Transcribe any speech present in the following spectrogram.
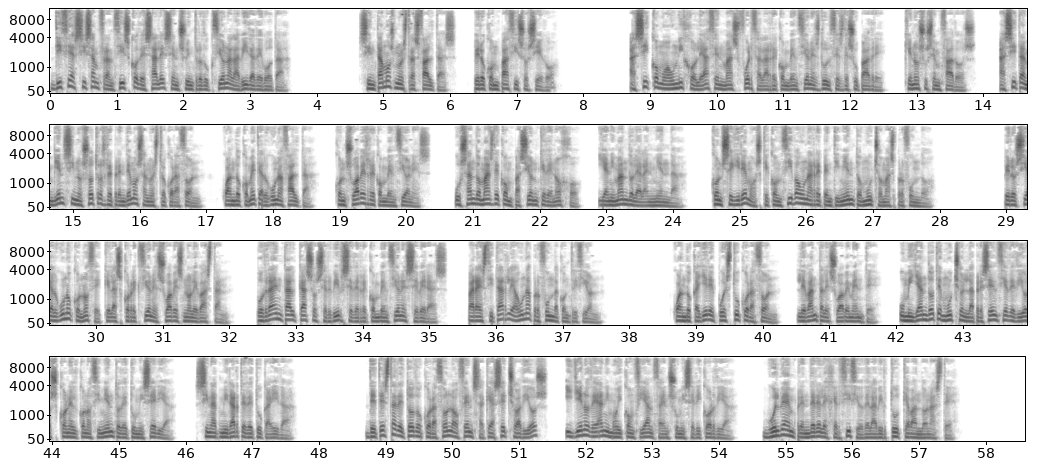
Dice así San Francisco de Sales en su introducción a la vida devota. Sintamos nuestras faltas, pero con paz y sosiego. Así como a un hijo le hacen más fuerza las reconvenciones dulces de su padre, que no sus enfados, así también si nosotros reprendemos a nuestro corazón, cuando comete alguna falta, con suaves reconvenciones, usando más de compasión que de enojo, y animándole a la enmienda, conseguiremos que conciba un arrepentimiento mucho más profundo. Pero si alguno conoce que las correcciones suaves no le bastan, podrá en tal caso servirse de reconvenciones severas, para excitarle a una profunda contrición. Cuando cayere pues tu corazón, levántale suavemente, humillándote mucho en la presencia de Dios con el conocimiento de tu miseria, sin admirarte de tu caída. Detesta de todo corazón la ofensa que has hecho a Dios, y lleno de ánimo y confianza en su misericordia, vuelve a emprender el ejercicio de la virtud que abandonaste.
